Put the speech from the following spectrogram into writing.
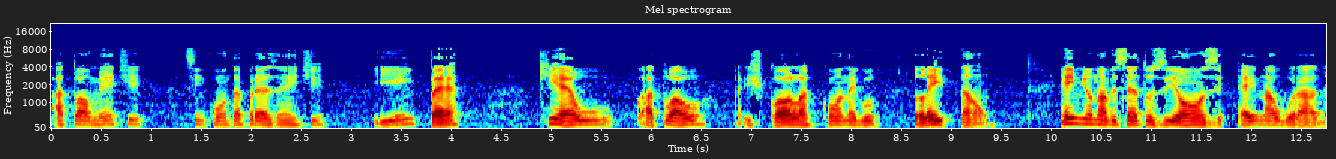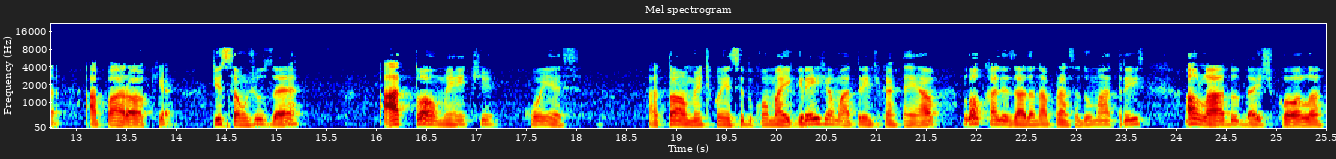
atualmente se encontra presente e em pé, que é o atual Escola Cônego Leitão. Em 1911 é inaugurada a paróquia de São José, atualmente, conhece, atualmente conhecido como a Igreja Matriz de Castanhal, localizada na Praça do Matriz, ao lado da Escola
